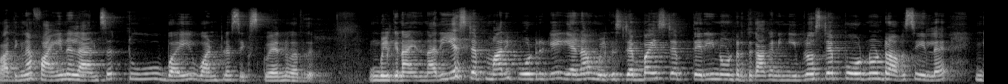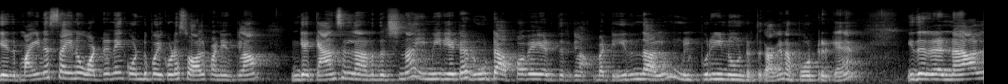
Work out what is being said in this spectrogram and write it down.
பார்த்தீங்கன்னா final answer two by one plus x ஸ்கொயர்னு வருது. உங்களுக்கு நான் இது நிறைய ஸ்டெப் மாதிரி போட்டிருக்கேன். ஏன்னா உங்களுக்கு ஸ்டெப் பை ஸ்டெப் தெரியணுன்றதுக்காக நீங்கள் இவ்வளோ ஸ்டெப் போடணுன்ற அவசியம் இல்லை. இங்கே இது மைனஸ் சைனை உடனே கொண்டு போய் கூட சால்வ் பண்ணியிருக்கலாம் இங்கே கேன்சல் நடந்துருச்சுன்னா இமீடியட்டாக ரூட்டை அப்போவே எடுத்துருக்கலாம். பட் இருந்தாலும் உங்களுக்கு புரியணுன்றதுக்காக நான் போட்டிருக்கேன். இது நாலு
